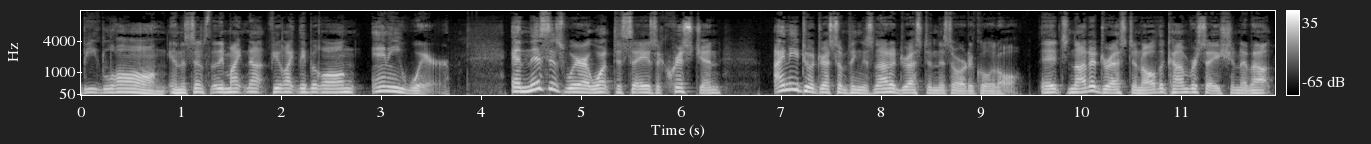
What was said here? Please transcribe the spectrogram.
belong in the sense that they might not feel like they belong anywhere. And this is where I want to say as a Christian, I need to address something that's not addressed in this article at all. It's not addressed in all the conversation about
